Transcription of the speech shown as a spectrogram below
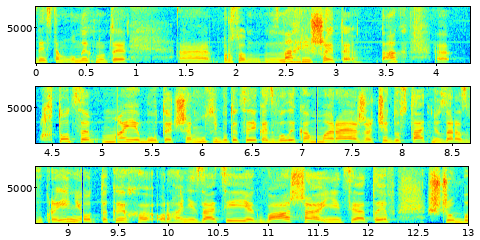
десь там уникнути, е, просто нагрішити. Так Е, хто це має бути? Чи мусить бути це якась велика мережа? Чи достатньо зараз в Україні от таких е, організацій, як ваша ініціатив, щоб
